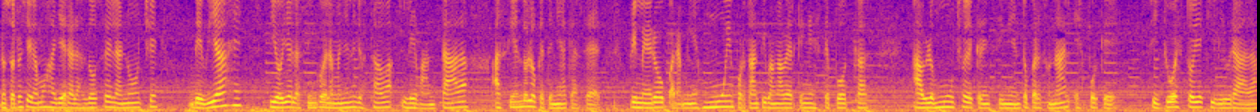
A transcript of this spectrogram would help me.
Nosotros llegamos ayer a las 12 de la noche de viaje y hoy a las 5 de la mañana yo estaba levantada haciendo lo que tenía que hacer. Primero, para mí es muy importante y van a ver que en este podcast hablo mucho de crecimiento personal, es porque si yo estoy equilibrada,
